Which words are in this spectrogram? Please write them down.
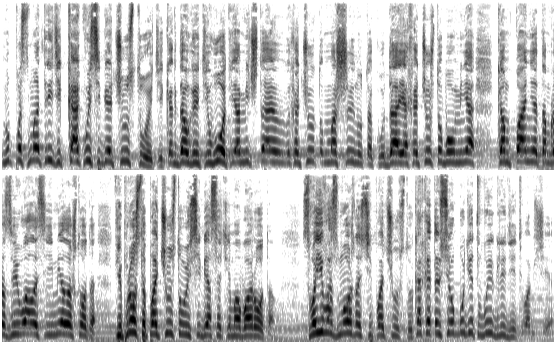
Ну, посмотрите, как вы себя чувствуете. Когда вы говорите, вот, я мечтаю, хочу там машину такую, да, я хочу, чтобы у меня компания там развивалась и имела что-то. Ты просто почувствуй себя с этим оборотом. Свои возможности почувствуй. Как это все будет выглядеть вообще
